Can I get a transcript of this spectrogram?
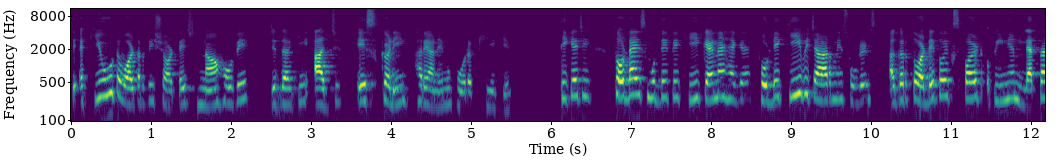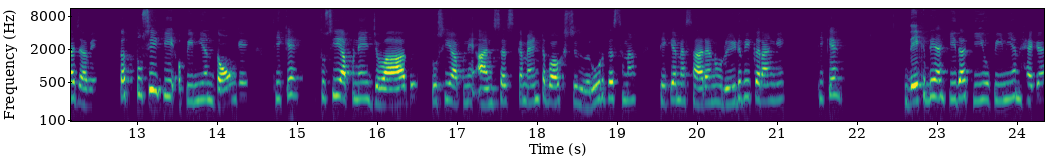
ਤੇ ਅਕਿਊਟ ਵਾਟਰ ਦੀ ਸ਼ਾਰਟੇਜ ਨਾ ਹੋਵੇ, ਜਿੱਦਾਂ ਕਿ ਅੱਜ ਇਸ ਘੜੀ ਹਰਿਆਣੇ ਨੂੰ ਹੋ ਰੱਖੀ ਹੈਗੀ ਹੈ। ਠੀਕ ਹੈ ਜੀ? ਤੁਹਾਡਾ ਇਸ ਮੁੱਦੇ ਤੇ ਕੀ ਕਹਿਣਾ ਹੈਗਾ? ਤੁਹਾਡੇ ਕੀ ਵਿਚਾਰ ਨੇ ਸਟੂਡੈਂਟਸ ਅਗਰ ਤੁਹਾਡੇ ਤੋਂ ਐਕਸਪਰਟ ਓਪੀਨੀਅਨ ਲੈਤਾ ਜਾਵੇ ਤਾਂ ਤੁਸੀਂ ਕੀ ਓਪੀਨੀਅਨ ਦੋਗੇ ਠੀਕ ਹੈ? ਤੁਸੀਂ ਆਪਣੇ ਜਵਾਬ, ਤੁਸੀਂ ਆਪਣੇ ਆਨਸਰਸ ਕਮੈਂਟ ਬਾਕਸ 'ਚ ਜ਼ਰੂਰ ਦੱਸਣਾ। ਠੀਕ ਹੈ? ਮੈਂ ਸਾਰਿਆਂ ਨੂੰ ਰੀਡ ਵੀ ਕਰਾਂਗੀ। ਠੀਕ ਹੈ? ਦੇਖਦੇ ਹਾਂ ਕਿਹਦਾ ਕੀ ਓਪੀਨੀਅਨ ਹੈਗਾ।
